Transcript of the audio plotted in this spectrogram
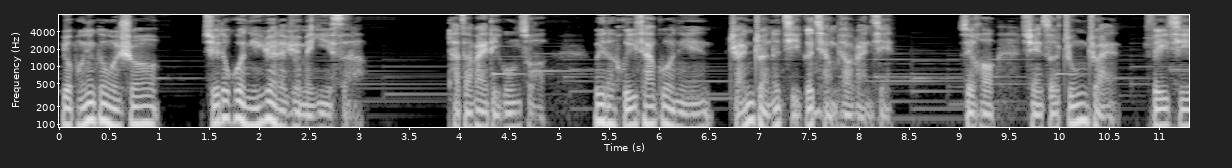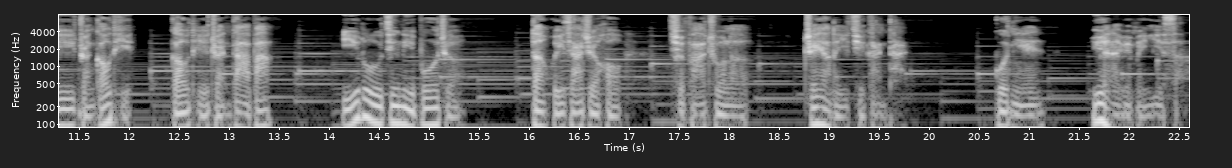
有朋友跟我说，觉得过年越来越没意思了。他在外地工作，为了回家过年，辗转了几个抢票软件，最后选择中转飞机转高铁，高铁转大巴，一路经历波折，但回家之后，却发出了这样的一句感叹：过年。越来越没意思了。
